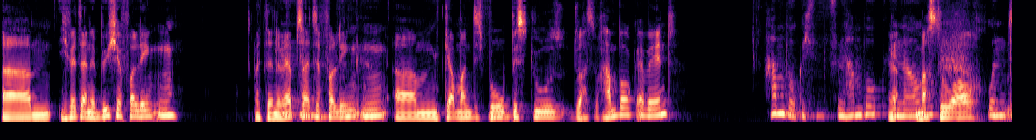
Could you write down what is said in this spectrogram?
Ähm, ich werde deine Bücher verlinken, deine Webseite verlinken. Ähm, kann man dich, wo bist du? Du hast Hamburg erwähnt? Hamburg, ich sitze in Hamburg, ja. genau. Machst du auch und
